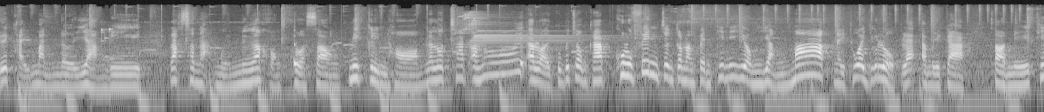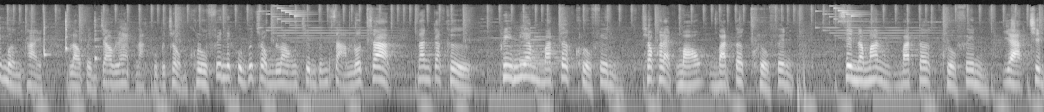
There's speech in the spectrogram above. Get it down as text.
ด้วยไขมันเนยอย่างดี ลักษณะเหมือนเนื้อของครัวซอง มีกลิ่นหอมและรสชาติอร่อยอร่อยคุณผู้ชมครับครูฟินจึงกำลังเป็นที่นิยมอย่างมากในทั่วยุโรปและอเมริกา ตอนนี้ที่เมืองไทยเราเป็นเจ้าแรกนะคุณผู้ชม cruffin ให้คุณผู้ชมลองชิมถึง 3 รสชาติ นั่นก็คือ premium butter cruffin chocolate malt butter cruffin cinnamon butter cruffin อยากชิม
